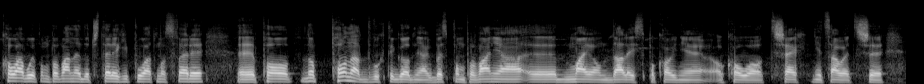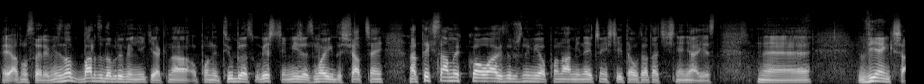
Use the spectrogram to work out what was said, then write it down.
koła były pompowane do 4,5 atmosfery. Po no, ponad dwóch tygodniach bez pompowania mają dalej spokojnie około 3, niecałe 3 atmosfery. Więc no, bardzo dobry wynik jak na opony tubeless. Uwierzcie mi, że z moich doświadczeń na tych samych kołach z różnymi oponami najczęściej ta utrata ciśnienia jest większa.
